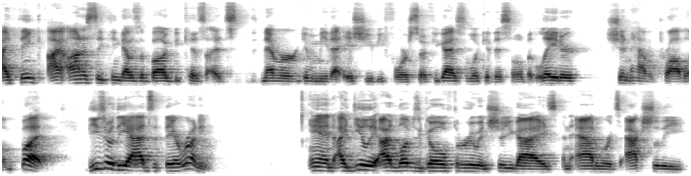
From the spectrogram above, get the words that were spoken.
I think I honestly think that was a bug because it's never given me that issue before. So if you guys look at this a little bit later shouldn't have a problem but these are the ads that they are running. And ideally I'd love to go through and show you guys an ad where it's actually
